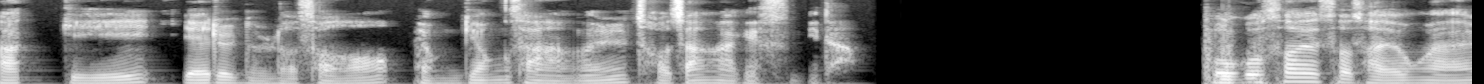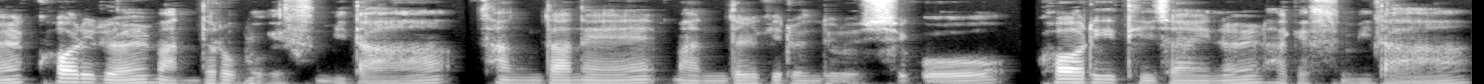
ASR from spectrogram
닫기 얘를 눌러서 변경사항을 저장하겠습니다. 보고서에서 사용할 쿼리를 만들어 보겠습니다. 상단에 만들기를 누르시고 쿼리 디자인을 하겠습니다.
